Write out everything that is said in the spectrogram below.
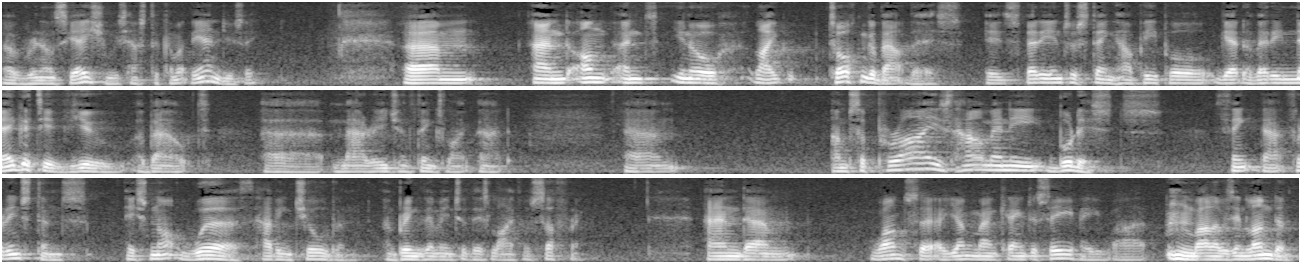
of renunciation, which has to come at the end. You see, um, and on and you know, like talking about this, it's very interesting how people get a very negative view about uh, marriage and things like that. Um, I'm surprised how many Buddhists think that, for instance, it's not worth having children and bring them into this life of suffering. And um, once a, a, young man came to see me while, while I was in London,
